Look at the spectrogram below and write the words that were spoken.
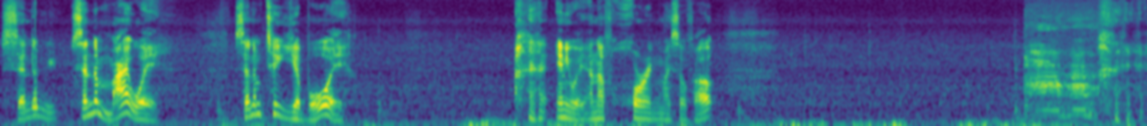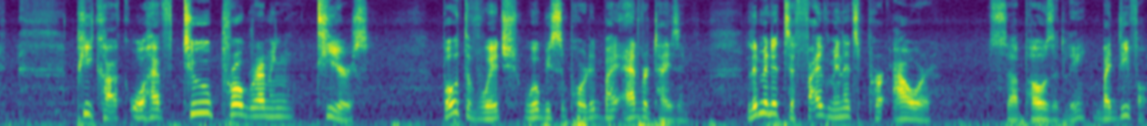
send them, send him my way. Send them to your boy. anyway, enough whoring myself out. Peacock will have two programming tiers, both of which will be supported by advertising, limited to 5 minutes per hour, supposedly, by default.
